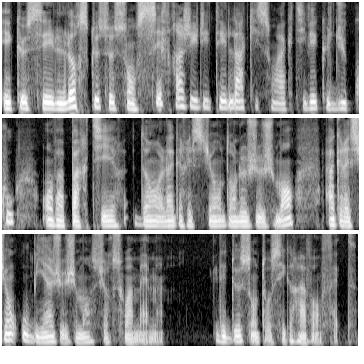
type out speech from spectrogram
et que c'est lorsque ce sont ces fragilités-là qui sont activées que du coup, on va partir dans l'agression, dans le jugement, agression ou bien jugement sur soi-même. Les deux sont aussi graves en fait.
